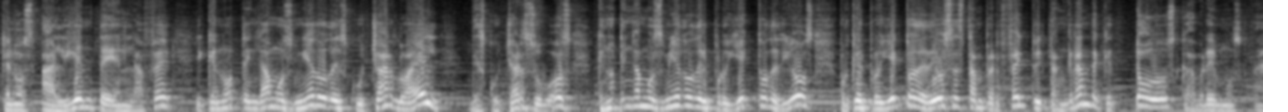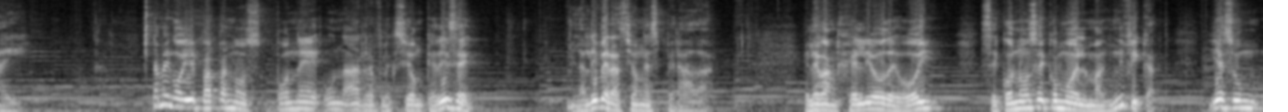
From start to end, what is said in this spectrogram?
que nos aliente en la fe y que no tengamos miedo de escucharlo a Él, de escuchar su voz, que no tengamos miedo del proyecto de Dios, porque el proyecto de Dios es tan perfecto y tan grande que todos cabremos ahí. También hoy el Papa nos pone una reflexión que dice, la liberación esperada. El Evangelio de hoy se conoce como el Magnificat y es un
